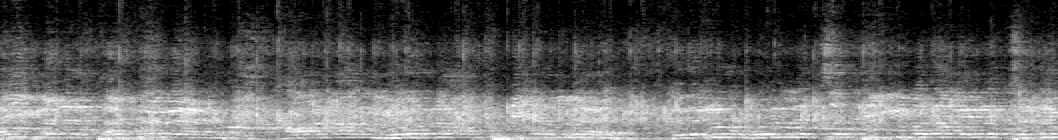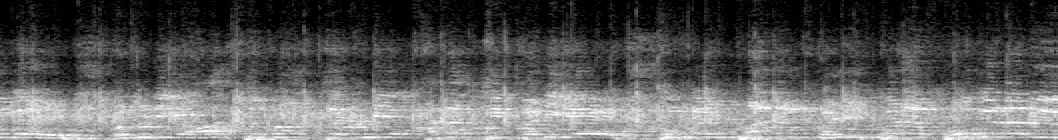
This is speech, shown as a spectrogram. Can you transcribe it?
கைகளை தட்டுக ஆனால் யோனா அப்படி அல்ல. வெறும் ஒரு லட்சத்தி இருபதாயிரம் ஜனங்கள் உன்னுடைய ஆத்துமாக்களுடைய கணக்கின்படியே உங்கள் பணம் வெளிப்பட போகிறது.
